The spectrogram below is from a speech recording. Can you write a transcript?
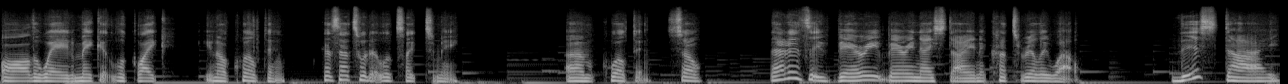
all the way to make it look like you know, quilting because that's what it looks like to me. Um, quilting. So that is a very, very nice die and it cuts really well. This die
